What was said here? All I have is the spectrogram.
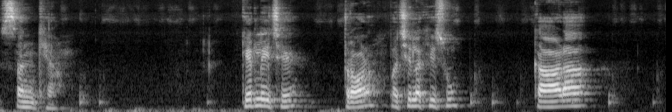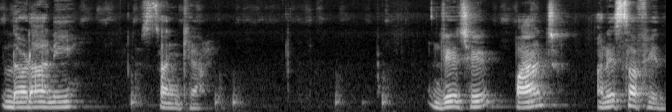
સંખ્યા. કેટલી છે? ત્રણ. પછી લખીશું. કાળા દડાની સંખ્યા. જે છે પાંચ અને સફેદ.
